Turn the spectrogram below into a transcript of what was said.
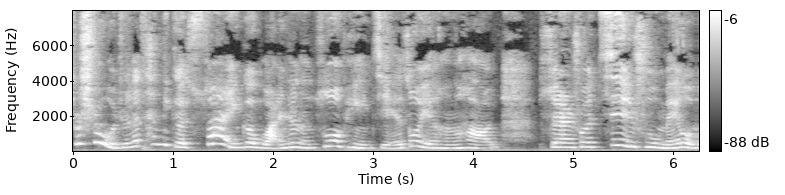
就是我觉得它那个算一个完整的作品，节奏也很好。虽然说技术没有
